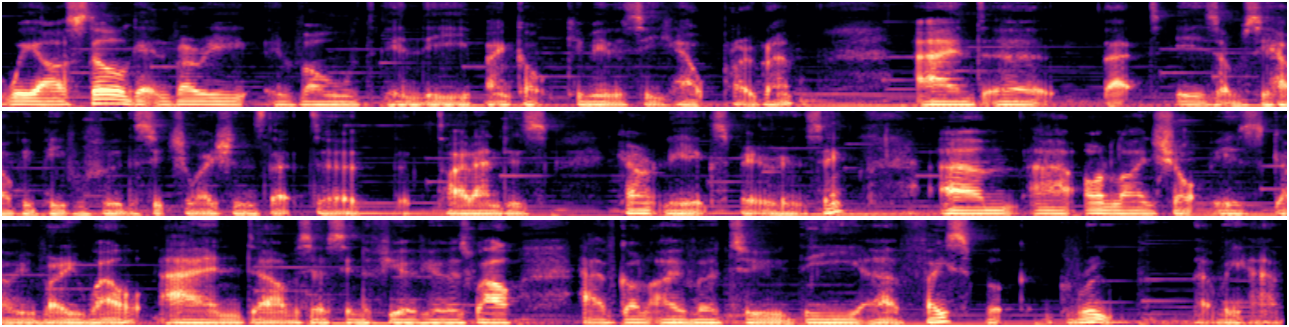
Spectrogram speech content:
we are still getting very involved in the Bangkok Community Help Program, and uh, that is obviously helping people through the situations that, uh, that Thailand is currently experiencing. Um, our online shop is going very well, and uh, obviously, I've seen a few of you as well have gone over to the uh, Facebook group that we have.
